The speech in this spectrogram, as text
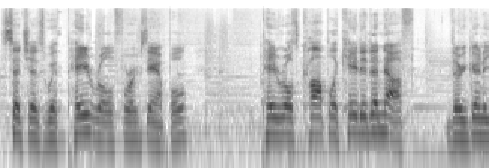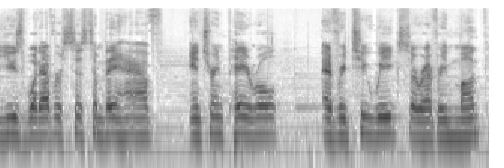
such as with payroll, for example. Payroll's complicated enough. They're going to use whatever system they have, entering payroll every two weeks or every month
